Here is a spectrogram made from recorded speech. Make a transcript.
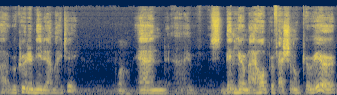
uh, recruited me to MIT. Wow. And I've been here my whole professional career.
